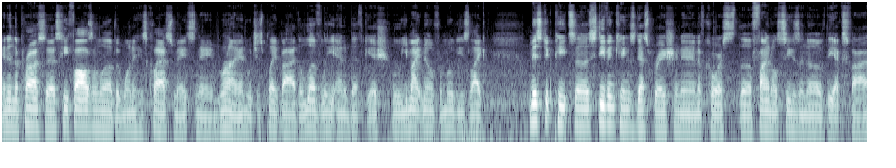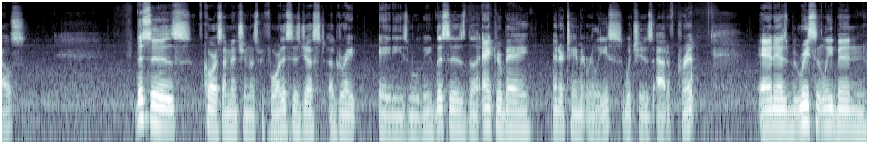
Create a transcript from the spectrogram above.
and in the process, he falls in love with one of his classmates named Ryan, which is played by the lovely Annabeth Gish, who you might know from movies like Mystic Pizza, Stephen King's Desperation, and of course the final season of The X Files. This is, of course, I mentioned this before, this is just a great 80s movie. This is the Anchor Bay Entertainment release, which is out of print and has recently been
